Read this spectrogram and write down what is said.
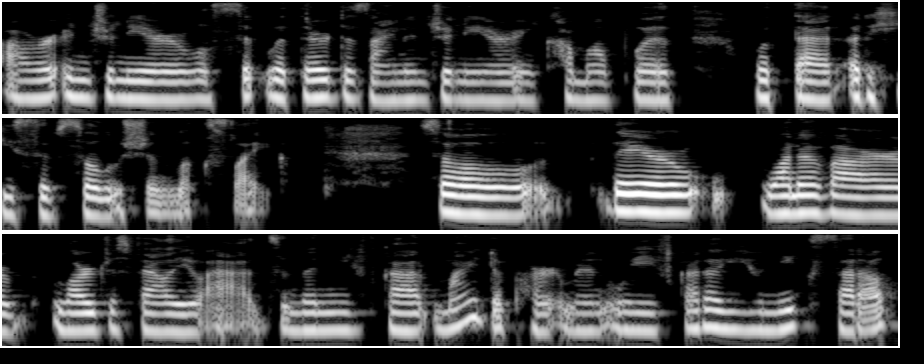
our engineer will sit with their design engineer and come up with what that adhesive solution looks like. So they're one of our largest value adds. And then you've got my department. We've got a unique setup.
